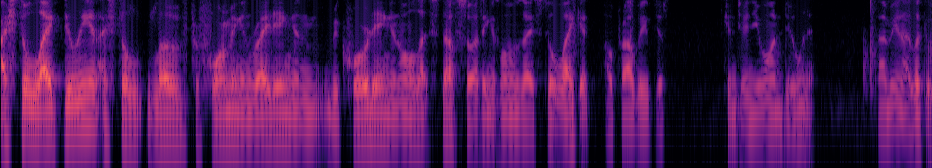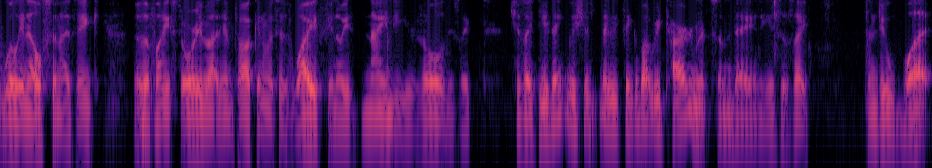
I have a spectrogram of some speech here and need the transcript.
I still like doing it. I still love performing and writing and recording and all that stuff. So I think as long as I still like it, I'll probably just continue on doing it. I mean, I look at Willie Nelson, I think there's a mm-hmm. funny story about him talking with his wife. You know, he's 90 years old. He's like, she's like, Do you think we should maybe think about retirement someday? And he's just like, And do what?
